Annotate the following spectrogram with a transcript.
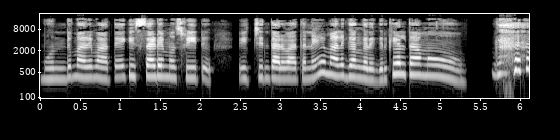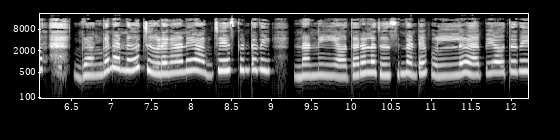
ముందు మరి మా అత్తయ్యకి ఇస్తాడేమో స్వీట్. ఇచ్చిన తర్వాతనే మళ్ళీ గంగ దగ్గరికి వెళ్తాము. గంగ నన్ను చూడగానే అగ్ చేసుకుంటుంది నన్ను ఈ అవతారంలో చూసిందంటే ఫుల్ హ్యాపీ అవుతుంది.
